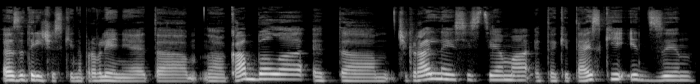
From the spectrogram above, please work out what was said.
Эзотерические направления — это э, каббала, это чакральная система, это китайский идзин,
